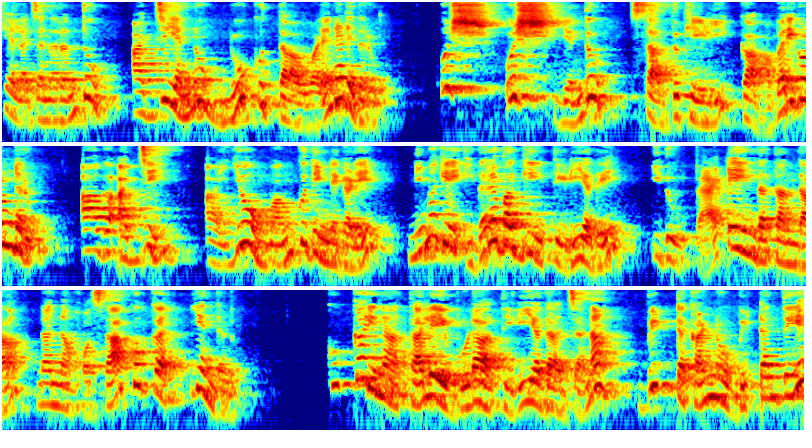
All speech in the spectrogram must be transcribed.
ಕೆಲ ಜನರಂತೂ ಅಜ್ಜಿಯನ್ನು ನೂಕುತ್ತಾ ಒಳೆ ನಡೆದರು ಉಶ್ ಉಶ್ ಎಂದು ಸದ್ದು ಕೇಳಿ ಗಾಬರಿಗೊಂಡರು. ಆಗ ಅಜ್ಜಿ, ಅಯ್ಯೋ ಮಂಕುದಿಣ್ಣೆಗಳೇ ನಿಮಗೆ ಇದರ ಬಗ್ಗೆ ತಿಳಿಯದೆ ಇದು ಪ್ಯಾಟೆಯಿಂದ ತಂದ ನನ್ನ ಹೊಸ ಕುಕ್ಕರ್ ಎಂದಳು. ಕುಕ್ಕರಿನ ತಲೆ ಬುಡ ತಿಳಿಯದ ಜನ ಬಿಟ್ಟ ಕಣ್ಣು ಬಿಟ್ಟಂತೆಯೇ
